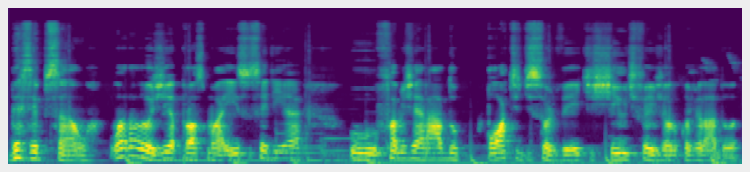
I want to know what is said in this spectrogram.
Decepção. Uma analogia próxima a isso seria o famigerado pote de sorvete cheio de feijão no congelador.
